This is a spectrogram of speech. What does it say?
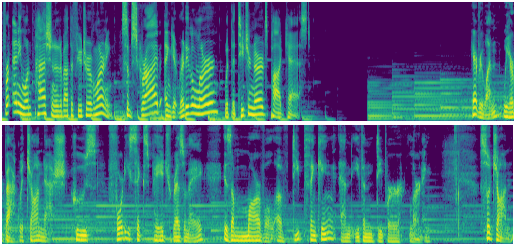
for anyone passionate about the future of learning. Subscribe and get ready to learn with the Teacher Nerds podcast. Hey everyone, we are back with John Nash, whose 46 page resume is a marvel of deep thinking and even deeper learning. So, John,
